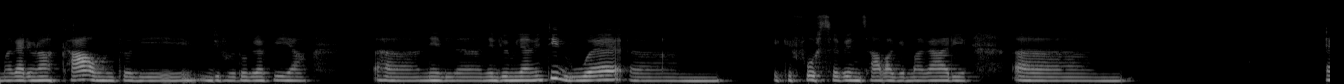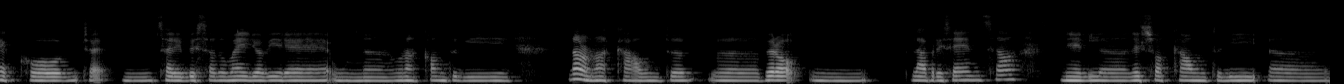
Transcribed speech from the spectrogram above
magari un account di, di fotografia uh, nel, nel, 2022 um, e che forse pensava che magari uh, ecco, cioè, mh, sarebbe stato meglio avere un, un account di non un account, eh, però mh, la presenza nel, nel, suo account di, eh,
